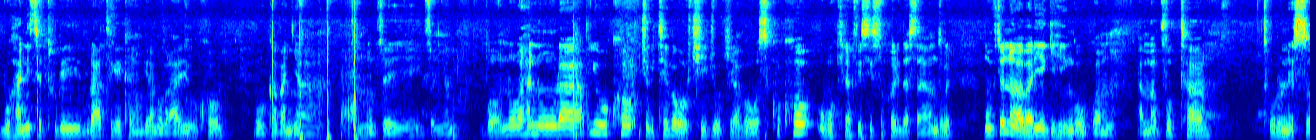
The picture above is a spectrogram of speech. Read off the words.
buhanitse turi burategekanye kugira ngo barabe yuko bugabanya ntuzeye izo nyoni nubahanura yuko icyo gitego bucijukira rwose kuko ubu kirafise isoko ridasanzwe mu byo nababariye gihingurwamo amavuta turuneso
